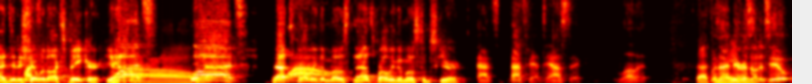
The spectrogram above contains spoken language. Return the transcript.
I did a What? show with Ox Baker. Yeah. What? Wow. What? That's probably the most that's probably the most obscure. That's that's fantastic. Love it. That's Was that in. Arizona too?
